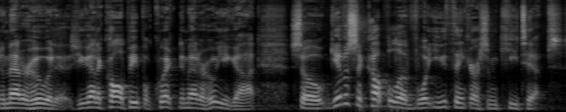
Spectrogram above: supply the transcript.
no matter who it is. You got to call people quick no matter who you got. So give us a couple of what you think are some key tips.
